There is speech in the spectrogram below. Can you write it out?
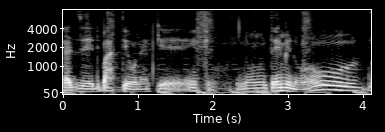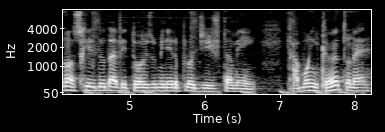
Quer dizer, ele bateu, né? Porque, enfim, não terminou. O nosso querido Davi Torres, o Mineiro Prodígio, também acabou em canto, né?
